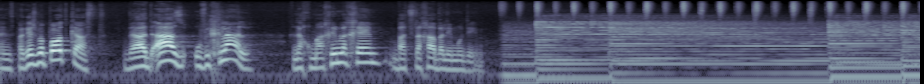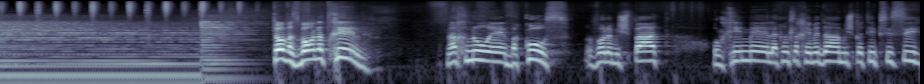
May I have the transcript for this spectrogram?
אני נפגש בפודקאסט, ועד אז ובכלל, אנחנו מאחלים לכם בהצלחה בלימודים. טוב, אז בואו נתחיל. אנחנו uh, בקורס, מבוא למשפט, הולכים uh, להקנות לכם ידע משפטי בסיסי,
